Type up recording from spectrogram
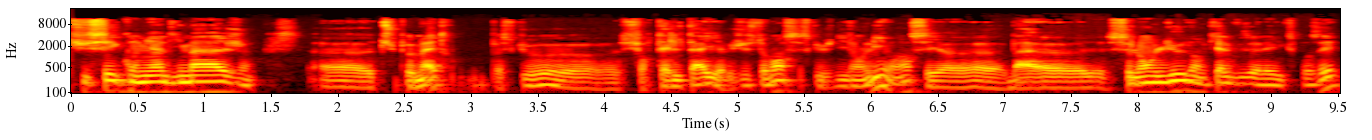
tu sais combien d'images euh, tu peux mettre parce que sur telle taille justement c'est ce que je dis dans le livre hein, c'est bah, selon le lieu dans lequel vous allez exposer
